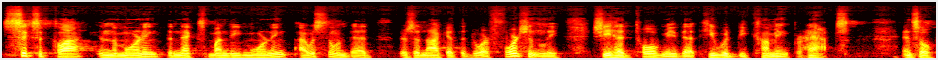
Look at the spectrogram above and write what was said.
Six o'clock in the morning, the next Monday morning, I was still in bed. There's a knock at the door. Fortunately, she had told me that he would be coming, perhaps. And so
